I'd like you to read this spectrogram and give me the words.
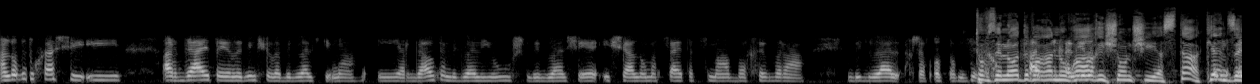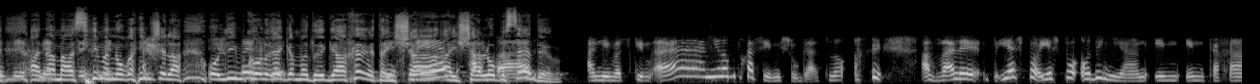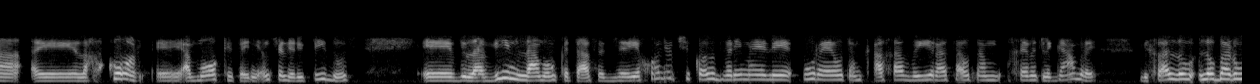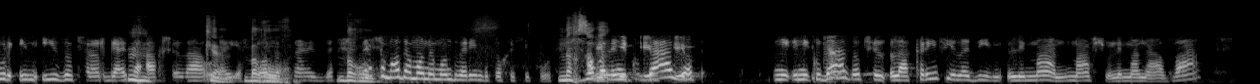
אני לא בטוחה שהיא הרגה את הילדים שלה בגלל קנאה, היא הרגה אותם בגלל ייאוש, בגלל שאישה לא מצאה את עצמה בחברה. בגלל, עכשיו עוד פעם, טוב, זה לא הדבר הנורא לא- הראשון שהיא עשתה, כן, זה, המעשים הנוראים שלה עולים כל רגע מדרגה אחרת, האישה לא בסדר. אני מסכים, אה, אני לא בטוחה שהיא משוגעת, לא. אבל אה, יש פה, יש פה עוד עניין, אם, אם ככה אה, לחקור עמוק את העניין של ריפידוס, אה, ולהבין למה הוא כתב את זה. יכול להיות שכל הדברים האלה, הוא רואה אותם ככה והיא ראתה אותם אחרת לגמרי. בכלל לא, לא ברור אם היא זאת שהרגה את האח שלה, כן, אולי יפון ברור, עשה את זה. ברור. יש שם עוד המון המון דברים בתוך הסיפור. נחזור... אבל הנקודה אם- הזאת, הנקודה הזאת של להקריב ילדים למען משהו, למען אהבה,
